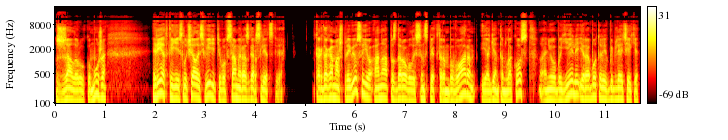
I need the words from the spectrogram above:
сжала руку мужа. Редко ей случалось видеть его в самый разгар следствия. Когда Гамаш привез ее, она поздоровалась с инспектором Бавуаром и агентом Лакост, они оба ели и работали в библиотеке.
